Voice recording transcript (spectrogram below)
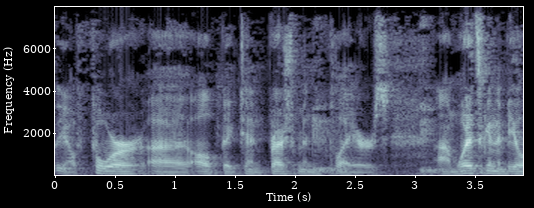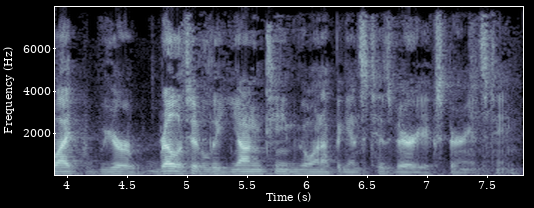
you know four uh, all Big Ten freshman players. Um, what it's going to be like your relatively young team going up against his very experienced team.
